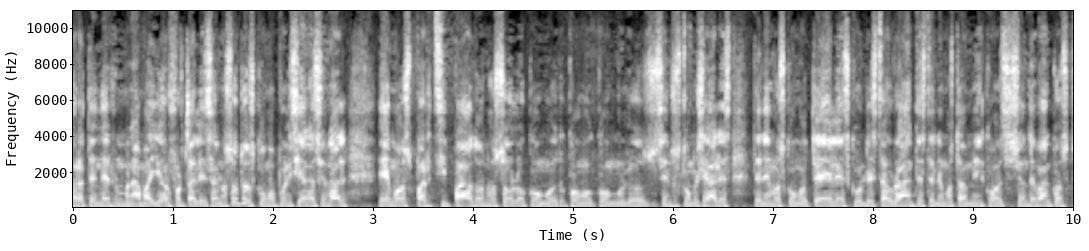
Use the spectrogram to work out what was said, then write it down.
para tener una mayor fortaleza. Nosotros como Policía Nacional hemos participado no solo con, los centros comerciales, tenemos con hoteles, con restaurantes, tenemos también con asociación de bancos.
